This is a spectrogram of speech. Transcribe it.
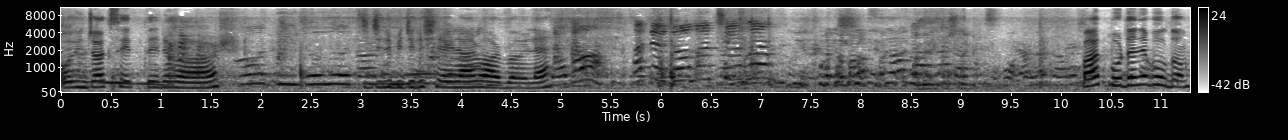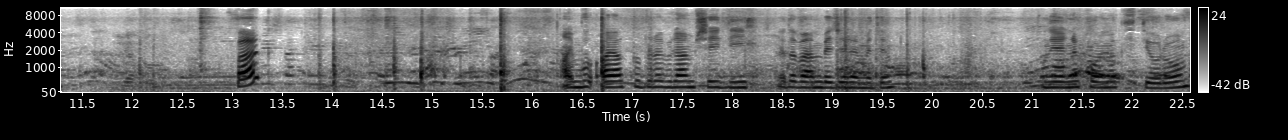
oyuncak setleri var. Cicili bicili şeyler var böyle. Bak burada ne buldum. Bak. Ay bu ayakta durabilen bir şey değil. Ya da ben beceremedim. Bunu yerine koymak istiyorum.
